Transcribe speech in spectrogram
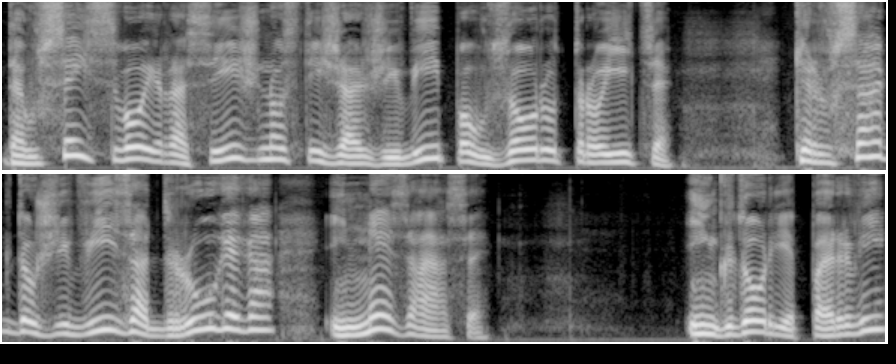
da vsej svoji razsežnosti zaživi po vzoru trojice, ker vsakdo živi za drugega in ne zase. In kdo je prvi,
